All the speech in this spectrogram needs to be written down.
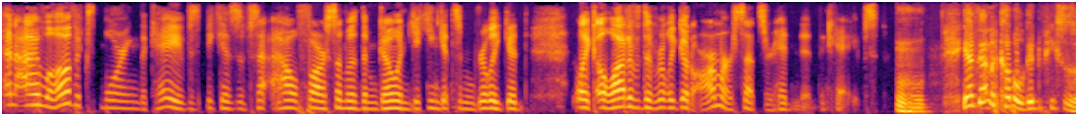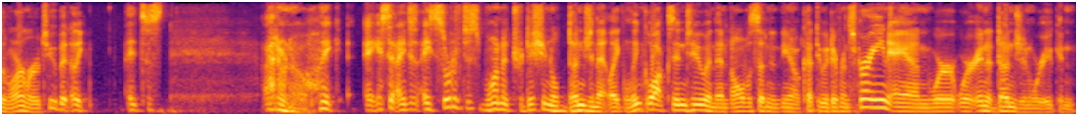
And I love exploring the caves because of how far some of them go, and you can get some really good, like a lot of the really good armor sets are hidden in the caves. hmm Yeah, I've gotten a couple of good pieces of armor too, but like it's just I don't know. Like, like I said, I just I sort of just want a traditional dungeon that like Link walks into, and then all of a sudden you know cut to a different screen, and we're we're in a dungeon where you can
